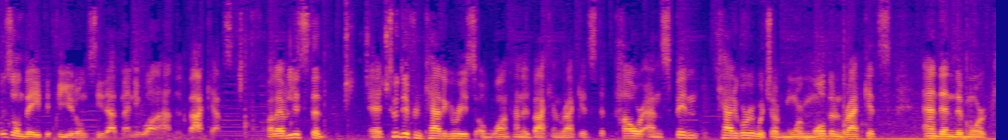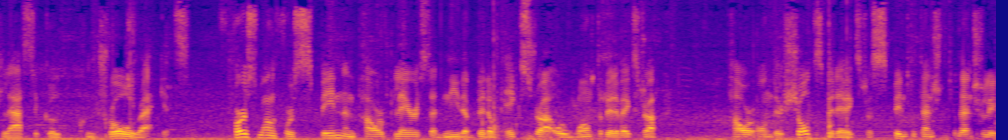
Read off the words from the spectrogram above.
also on the ATP, you don't see that many one-handed backhands. But I've listed uh, two different categories of one-handed backhand rackets: the power and spin category, which are more modern rackets, and then the more classical control rackets. First one for spin and power players that need a bit of extra or want a bit of extra power on their shots, bit of extra spin potential potentially.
